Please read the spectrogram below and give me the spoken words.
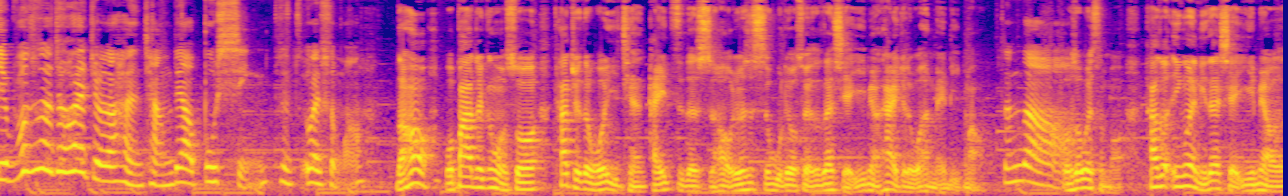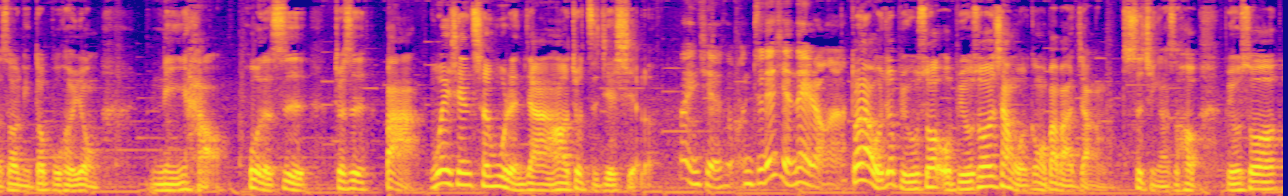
也不是，就会觉得很强调不行，是为什么？然后我爸就跟我说，他觉得我以前孩子的时候，就是十五六岁的时候在写 email，他也觉得我很没礼貌。真的、哦？我说为什么？他说：“因为你在写 email 的时候，你都不会用。”你好，或者是就是爸，不会先称呼人家，然后就直接写了。那你写什么？你直接写内容啊？对啊，我就比如说，我比如说像我跟我爸爸讲事情的时候，比如说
